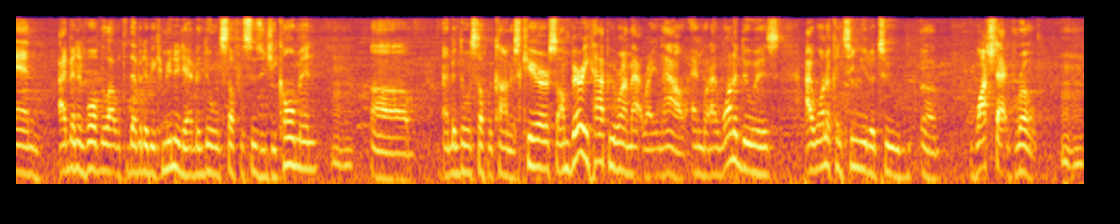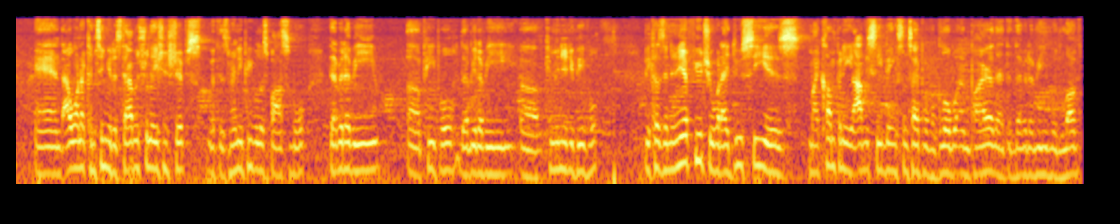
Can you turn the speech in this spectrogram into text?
and I've been involved a lot with the WWE community. I've been doing stuff with Susan G. Komen. Uh, I've been doing stuff with Connor's Cure, so I'm very happy where I'm at right now. And what I want to do is I want to continue to, to uh, watch that grow. And I want to continue to establish relationships with as many people as possible, WWE uh, people, WWE uh, community people, because in the near future, what I do see is my company obviously being some type of a global empire that the WWE would love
